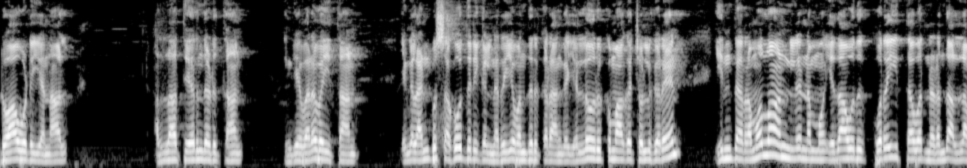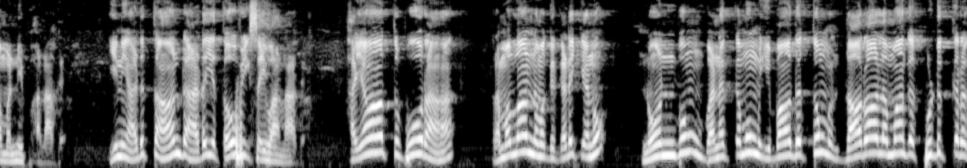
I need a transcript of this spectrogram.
துவாவுடைய நாள். அல்லாஹ் தேர்ந்தெடுத்தான் இங்கே வர வைத்தான். எங்கள் அன்பு சகோதரிகள் நிறைய வந்திருக்கிறாங்க. எல்லோருக்குமாக சொல்கிறேன் இந்த ரமலானில் நம்ம ஏதாவது குறை தவறு நடந்தால் அல்லாஹ் மன்னிப்பானாக. இனி அடுத்த ஆண்டு அடைய தௌஃபிக் செய்வானாக. ஹயாத்து பூரா ரமலான் நமக்கு கிடைக்கணும் நோன்பும் வணக்கமும் இபாதத்தும் தாராளமாக கொடுக்கிற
